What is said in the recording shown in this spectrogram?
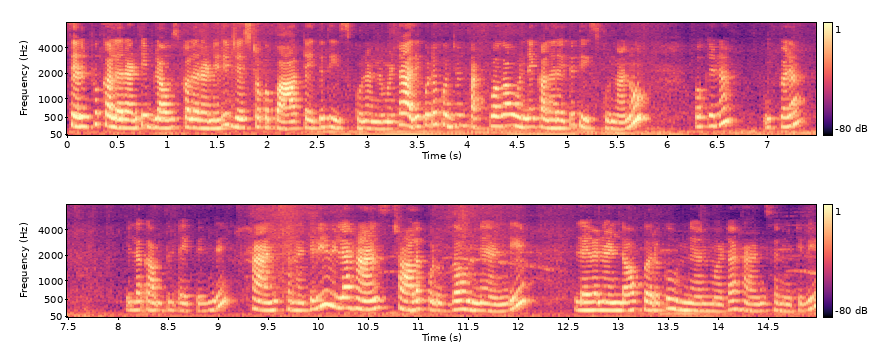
సెల్ఫ్ కలర్ అంటే బ్లౌజ్ కలర్ అనేది జస్ట్ ఒక పార్ట్ అయితే తీసుకున్నాను అనమాట అది కూడా కొంచెం తక్కువగా ఉండే కలర్ అయితే తీసుకున్నాను. ఓకేనా? ఇక్కడ ఇలా కంప్లీట్ అయిపోయింది. హ్యాండ్స్ అనేటివి. ఇలా హ్యాండ్స్ చాలా పొడుగ్గా ఉన్నాయండి. లెవెన్ అండ్ హాఫ్ వరకు ఉన్నాయి అనమాట హ్యాండ్స్ అనేటివి.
